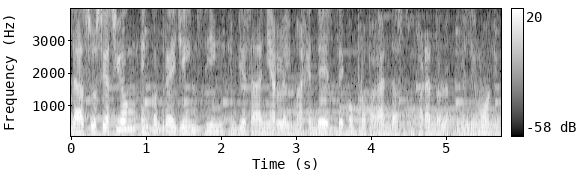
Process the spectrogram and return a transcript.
La asociación en contra de James Dean empieza a dañar la imagen de este con propagandas comparándolo con el demonio.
